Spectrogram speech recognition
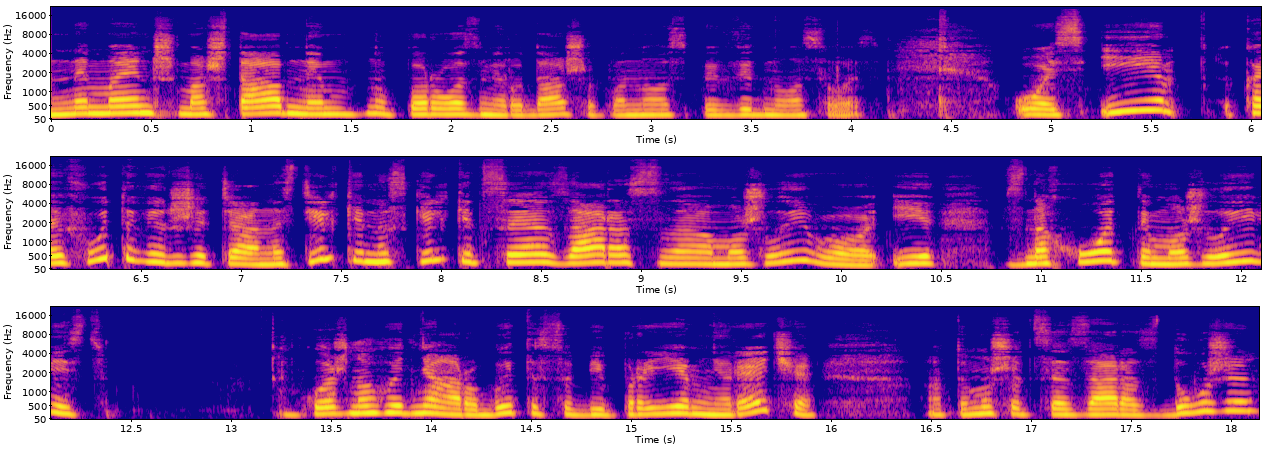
не менш масштабним, ну, по розміру, да, щоб воно співвідносилось. Ось і кайфуйте від життя настільки, наскільки це зараз можливо, і знаходьте можливість кожного дня робити собі приємні речі, тому що це зараз дуже,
